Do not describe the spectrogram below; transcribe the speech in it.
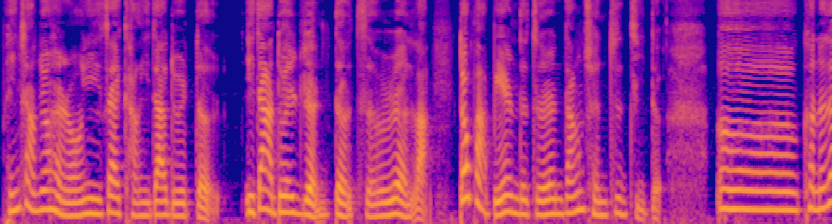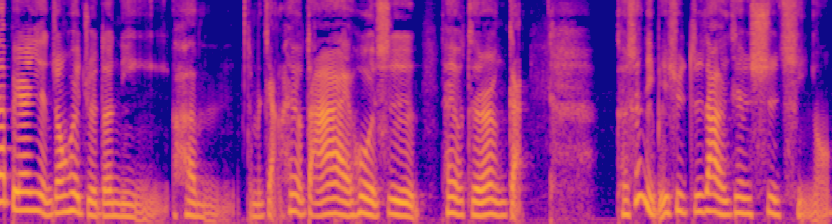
平常就很容易在扛一大堆的一大堆人的责任啦，都把别人的责任当成自己的。嗯、呃，可能在别人眼中会觉得你很怎么讲，很有大爱，或者是很有责任感。可是你必须知道一件事情哦，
